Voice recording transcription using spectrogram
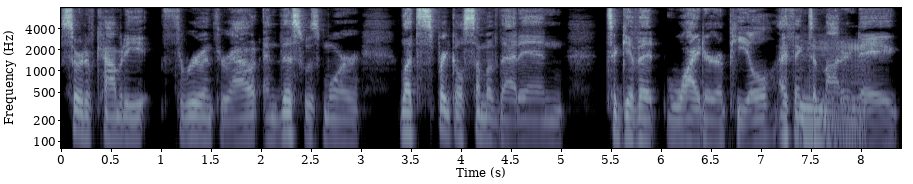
sort of comedy through and throughout. And this was more, let's sprinkle some of that in to give it wider appeal, I think, to Mm. modern day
